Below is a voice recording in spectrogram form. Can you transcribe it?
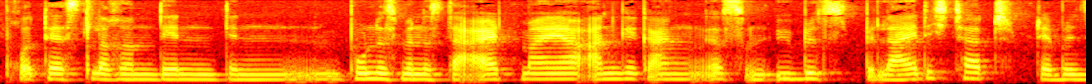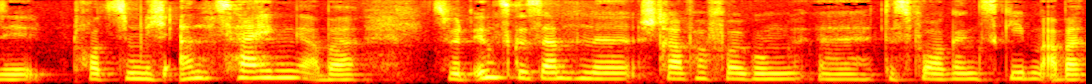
Protestlerin den, den Bundesminister Altmaier angegangen ist und übelst beleidigt hat. Der will sie trotzdem nicht anzeigen, aber es wird insgesamt eine Strafverfolgung äh, des Vorgangs geben. Aber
